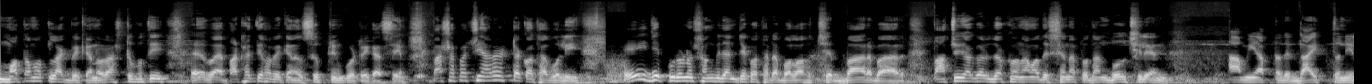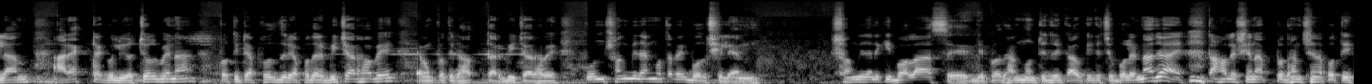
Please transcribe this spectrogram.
মতামত লাগবে কেন? রাষ্ট্রপতি পাঠাতে হবে কেন সুপ্রিম কোর্টের কাছে? পাশাপাশি আরও একটা কথা বলি, এই যে পুরনো সংবিধান যে কথাটা বলা হচ্ছে বারবার, পাঁচই আগস্ট যখন আমাদের সেনাপ্রধান বলছিলেন আমি আপনাদের দায়িত্ব নিলাম। আর একটা গুলিও চলবে না। প্রতিটা ফৌজদারি অপদের বিচার হবে এবং প্রতিটা হত্যার বিচার হবে। কোন সংবিধান মোতাবেক বলছিলেন? সংবিধানে কি বলা আছে যে প্রধানমন্ত্রী যদি কাউকে কিছু বলে না যায় তাহলে সেনা প্রধান সেনাপতি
